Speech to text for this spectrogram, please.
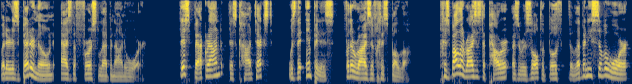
but it is better known as the First Lebanon War. This background, this context, was the impetus for the rise of Hezbollah. Hezbollah rises to power as a result of both the Lebanese civil war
